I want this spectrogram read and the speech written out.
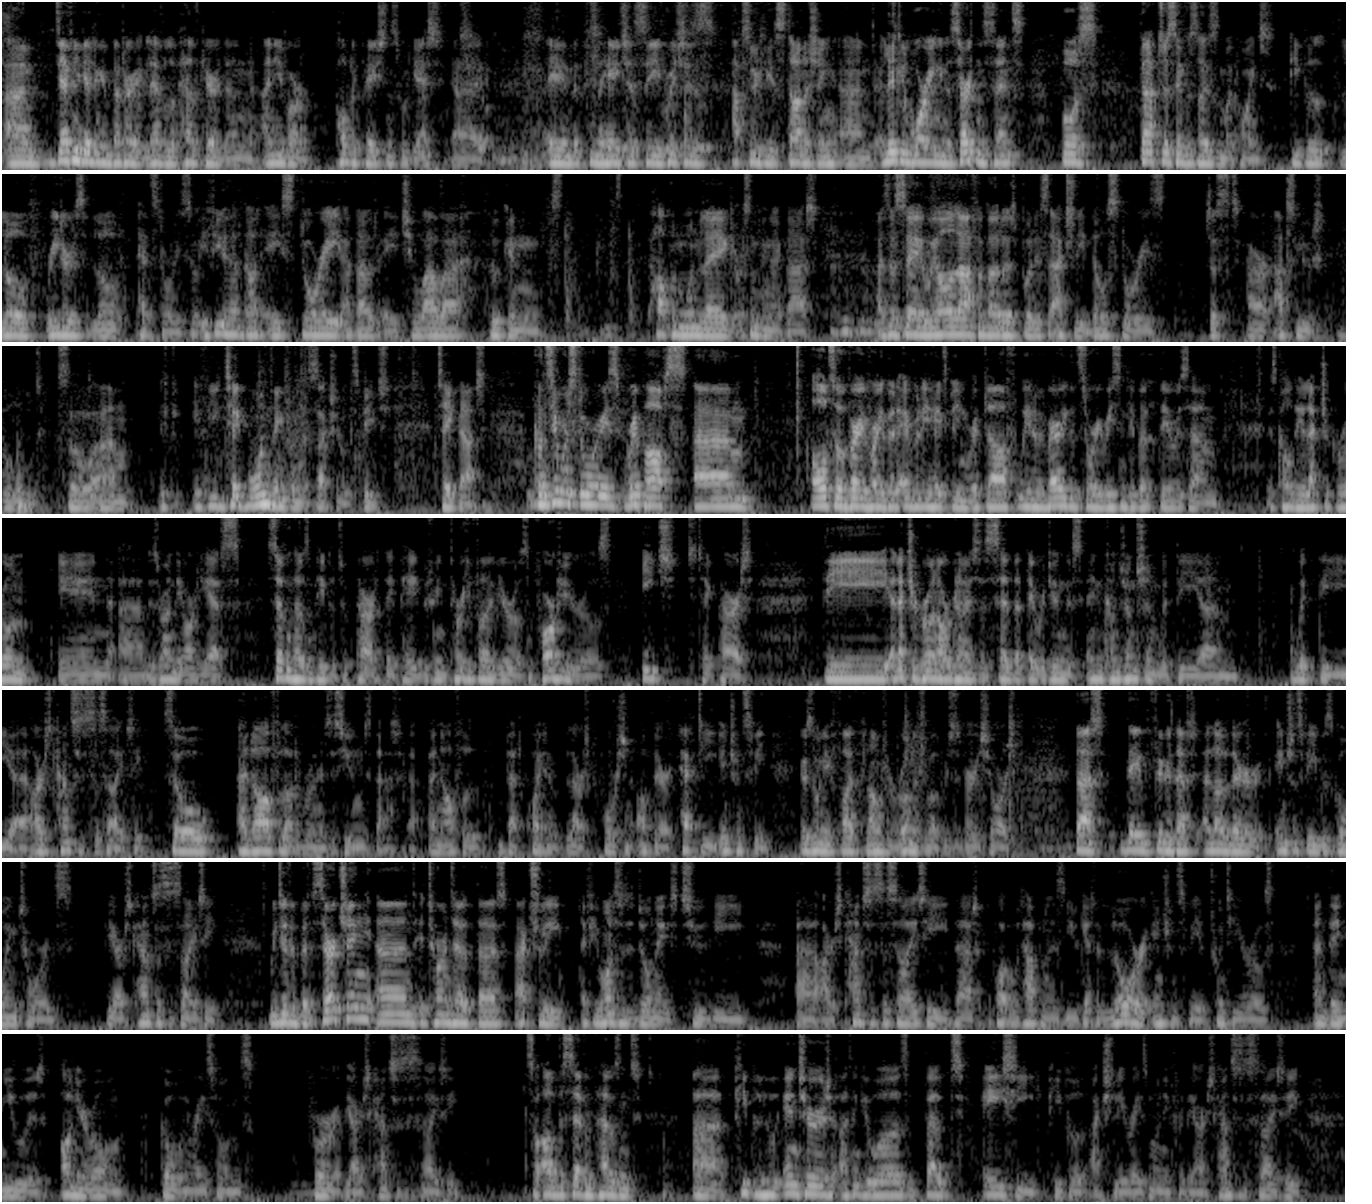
Um, definitely getting a better level of healthcare than any of our public patients would get uh, in the, from the HSE, which is absolutely astonishing and a little worrying in a certain sense. But that just emphasizes my point. People love, readers love pet stories. So if you have got a story about a chihuahua who can hop on one leg or something like that, as I say, we all laugh about it, but it's actually those stories just are absolute gold. So um, if, if you take one thing from this actual speech, take that. Consumer stories, rip-offs, um, also very, very good. Everybody hates being ripped off. We had a very good story recently about there was, um, it's called the Electric Run in, uh, it was around the RDS. 7,000 people took part. They paid between 35 euros and 40 euros each to take part. The Electric Run organisers said that they were doing this in conjunction with the um, with the uh, Irish Cancer Society. So an awful lot of runners assumed that uh, an awful that quite a large proportion of their hefty entrance fee. It was only a five kilometre run as well, which is very short. That they figured that a lot of their entrance fee was going towards the Irish Cancer Society. We did a bit of searching, and it turned out that actually, if you wanted to donate to the uh, Irish Cancer Society, that what would happen is you'd get a lower entrance fee of twenty euros, and then you would on your own go and raise funds for the Irish Cancer Society. So, of the 7,000 uh, people who entered, I think it was about 80 people actually raised money for the Irish Cancer Society,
